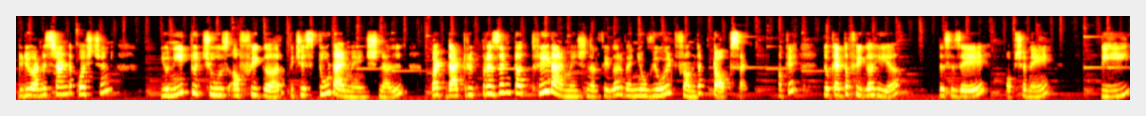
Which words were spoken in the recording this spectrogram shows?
Did you understand the question? you need to choose a figure which is two dimensional but that represent a three dimensional figure when you view it from the top side. Okay? Look at the figure here. This is a option a b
